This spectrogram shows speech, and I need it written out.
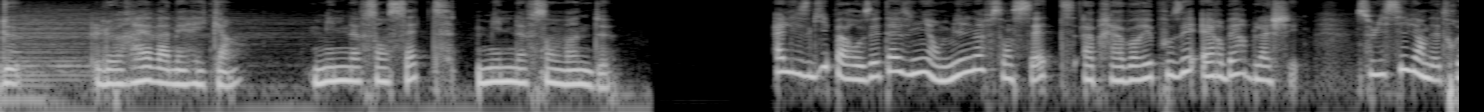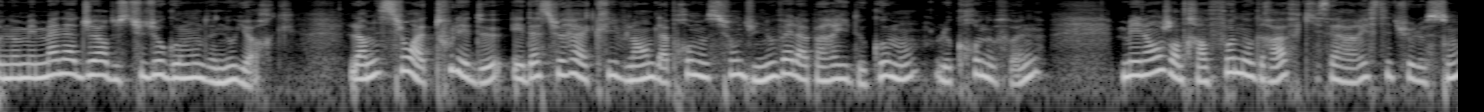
2 Le rêve américain 1907-1922 Alice Guy part aux États-Unis en 1907 après avoir épousé Herbert Blaché. Celui-ci vient d'être nommé manager du studio Gaumont de New York. Leur mission à tous les deux est d'assurer à Cleveland la promotion du nouvel appareil de Gaumont, le chronophone, mélange entre un phonographe qui sert à restituer le son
